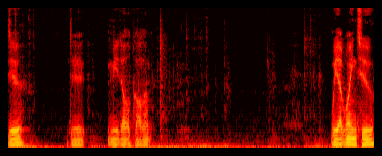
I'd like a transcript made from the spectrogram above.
do the middle column we are going to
